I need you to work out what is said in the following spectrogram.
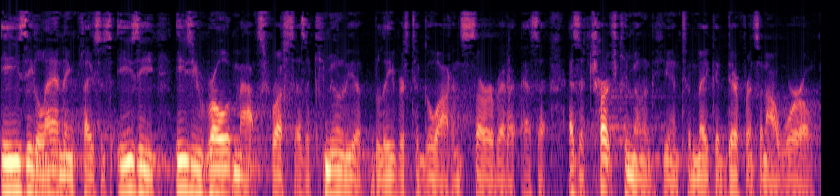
easy landing places, easy easy roadmaps for us as a community of believers to go out and serve a, as a as a church community and to make a difference in our world.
